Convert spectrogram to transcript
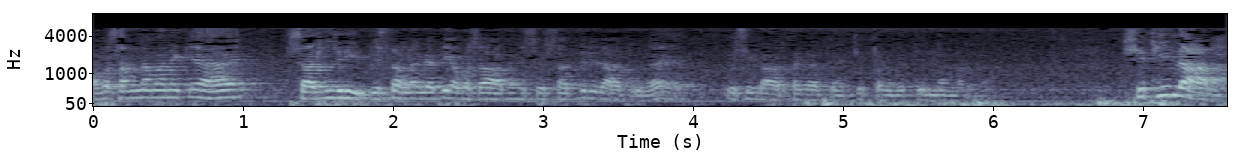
अवसन्न माने क्या है? सदली विस्तरण गति अवसाद से सदरी धातु है, उसी का अर्थ करते हैं टिप्पणी तीन नंबर में। शिथिलाना,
